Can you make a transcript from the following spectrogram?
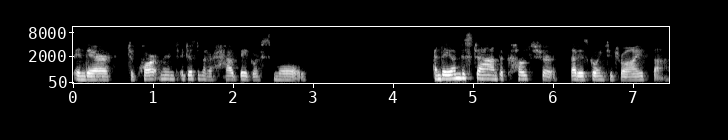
in their department. It doesn't matter how big or small. And they understand the culture that is going to drive that.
